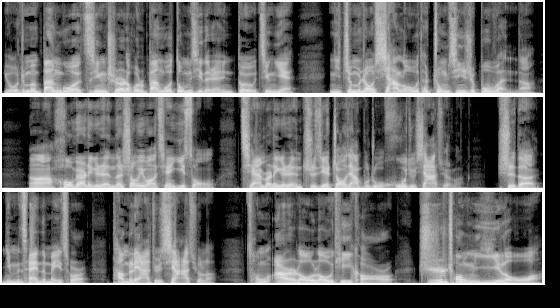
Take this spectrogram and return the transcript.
有这么搬过自行车的或者搬过东西的人都有经验。你这么着下楼，他重心是不稳的啊！后边那个人呢，稍微往前一耸，前边那个人直接招架不住，呼就下去了。是的，你们猜的没错，他们俩就下去了，从二楼楼梯口直冲一楼啊！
